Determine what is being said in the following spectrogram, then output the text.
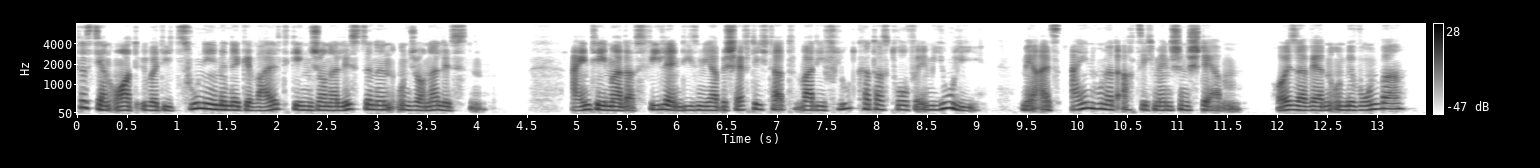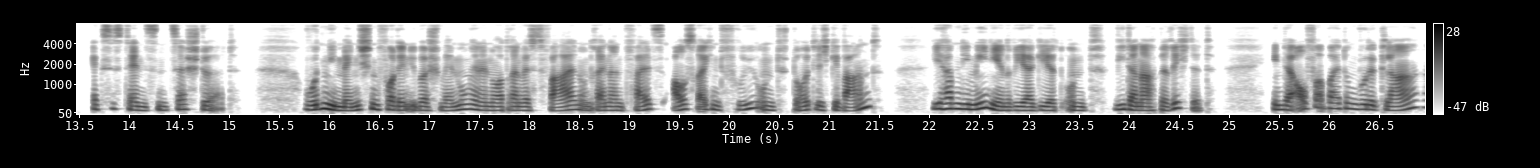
Christian Ort über die zunehmende Gewalt gegen Journalistinnen und Journalisten. Ein Thema, das viele in diesem Jahr beschäftigt hat, war die Flutkatastrophe im Juli. Mehr als 180 Menschen sterben. Häuser werden unbewohnbar, Existenzen zerstört. Wurden die Menschen vor den Überschwemmungen in Nordrhein-Westfalen und Rheinland-Pfalz ausreichend früh und deutlich gewarnt? Wie haben die Medien reagiert und wie danach berichtet? In der Aufarbeitung wurde klar,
